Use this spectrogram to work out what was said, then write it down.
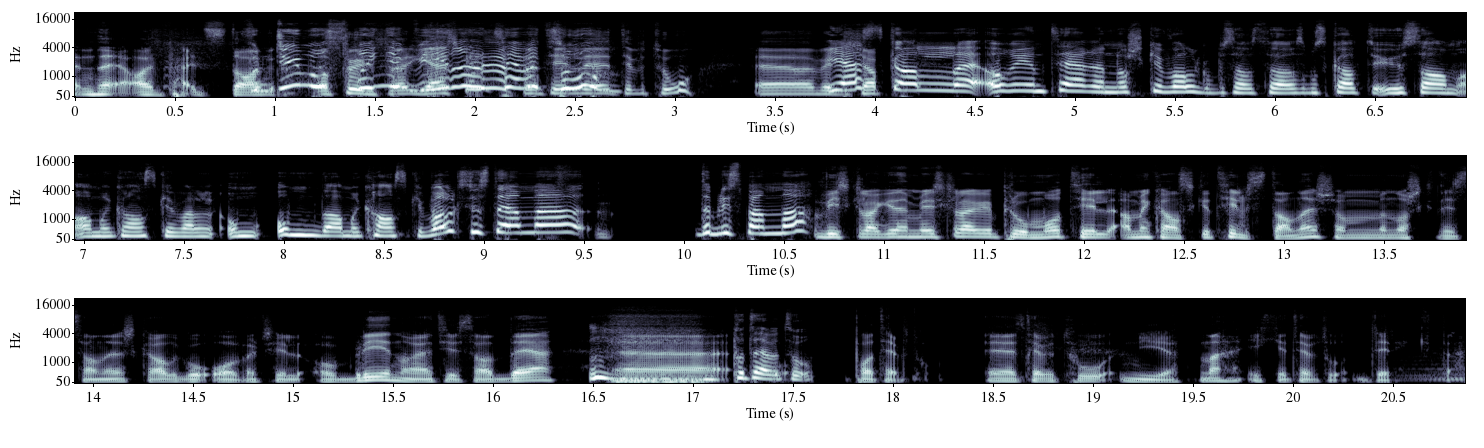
en arbeidsdag For du må springe videre skal videre løpe til til TV 2! Eh, Jeg kjapt. skal eh, orientere norske valgobservatører som skal til USA om, om, om det amerikanske valgsystemet. Det blir spennende. Vi skal, lage, vi skal lage promo til amerikanske tilstander, som norske tilstander skal gå over til å bli. Nå har jeg tissa det. Eh, På TV 2. på TV 2. Eh, TV 2 Nyhetene, ikke TV 2 Direkte.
